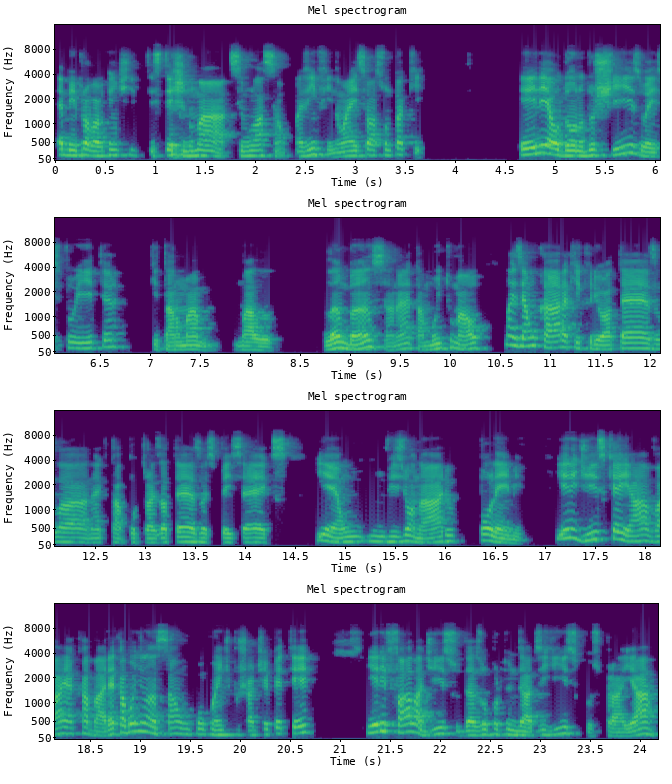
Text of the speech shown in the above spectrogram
é bem provável que a gente esteja numa simulação. Mas, enfim, não é esse o assunto aqui. Ele é o dono do X, o ex-Twitter, que está numa uma lambança, né? Tá muito mal, mas é um cara que criou a Tesla, né? Que está por trás da Tesla, SpaceX, e é um, um visionário polêmico. E ele diz que a IA vai acabar. Ele acabou de lançar um concorrente para o ChatGPT e ele fala disso, das oportunidades e riscos para a IA,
